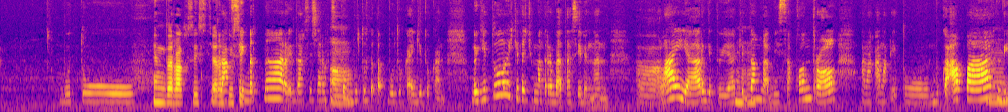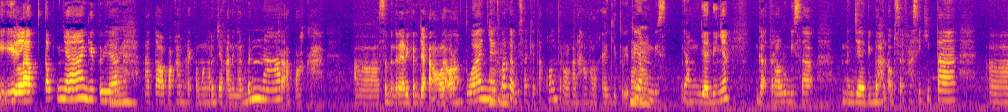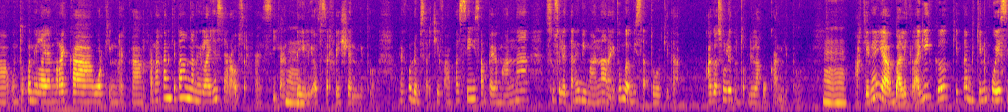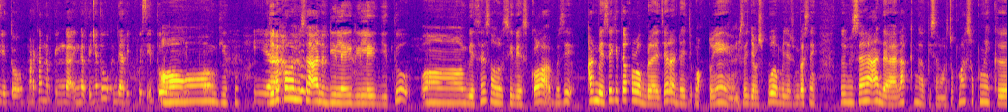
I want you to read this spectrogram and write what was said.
butuh Interaksi secara interaksi fisik. benar interaksi secara fisik Hmm. tuh butuh tetap butuh kayak gitu kan begitu kita cuma terbatasi dengan eh, layar gitu ya kita Mm-mm. nggak bisa kontrol anak-anak itu buka apa Hmm. di laptopnya gitu ya Hmm. atau apakah mereka mengerjakan dengan benar apakah uh, sebenarnya dikerjakan oleh orang tuanya itu kan nggak bisa kita kontrol kan hal-hal kayak gitu itu Mm-mm. yang bis- yang jadinya nggak terlalu bisa menjadi bahan observasi kita uh, untuk penilaian mereka working mereka. Karena kan kita ngenilainya secara observasi kan Hmm. daily observation gitu. Mereka udah bisa achieve apa sih sampai mana kesulitannya di mana. Nah itu nggak bisa tuh kita agak sulit untuk dilakukan gitu Mm-mm. akhirnya ya balik lagi ke kita bikin quiz gitu mereka ngerti nggak ngertinya tuh dari quiz itu Oh gitu gitu. iya Jadi kalau misalnya ada delay-delay gitu, eh, biasanya solusi di sekolah apa sih? Kan biasanya kita kalau belajar ada waktunya ya, misalnya jam 10 sampai jam 11 nih. Terus misalnya ada anak yang nggak bisa masuk-masuk nih ke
